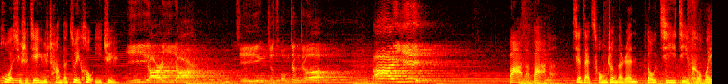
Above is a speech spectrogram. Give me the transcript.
或许是婕妤唱的最后一句：“一耳一耳，今之从政者，殆矣。”罢了罢了，现在从政的人都岌岌可危。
